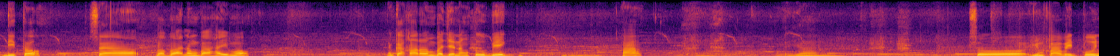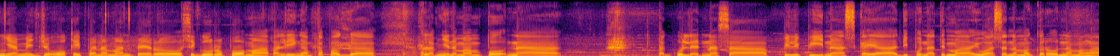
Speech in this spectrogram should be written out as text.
dito? Sa baba ng bahay mo? Nagkakaroon ba dyan ng tubig? Ha? Ayan. So, yung pawid po niya medyo okay pa naman pero siguro po mga kalingap kapag ah, alam niyo naman po na tag-ulan na sa Pilipinas kaya di po natin maiwasan na magkaroon ng mga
